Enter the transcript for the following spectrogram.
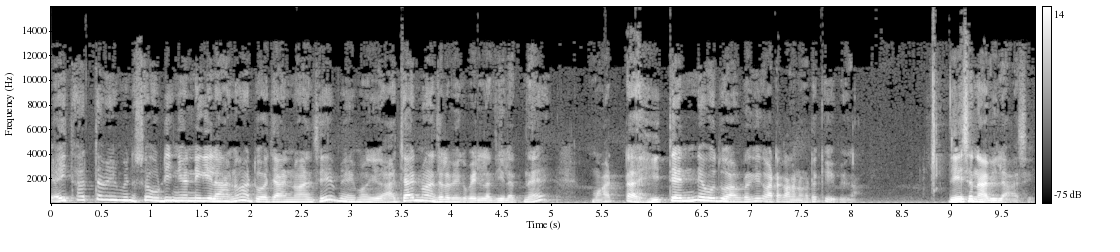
ඇයි තාත්තා මේ මිනිස්සු උඩින් යන්නේ කියලා අහනවා? අටුවා chance වංශේ මේ මගේ ආචාර්ය වංශලා මේක පෙන්නලා දීලත් නැහැ මට හිතෙන්නේ බුදුහාමරගේ කට කනකට කීප එක. දේශනා විලාසේ.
